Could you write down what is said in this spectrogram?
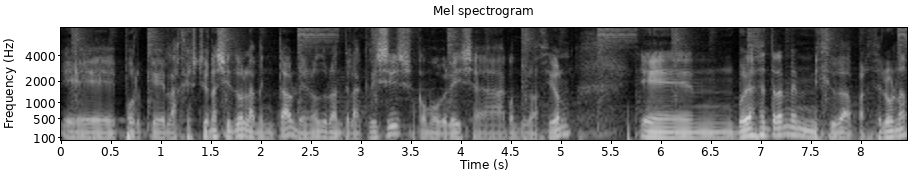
eh, porque la gestión ha sido lamentable ¿no? durante la crisis, como veréis a continuación. voy a centrarme en mi ciudad, Barcelona,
